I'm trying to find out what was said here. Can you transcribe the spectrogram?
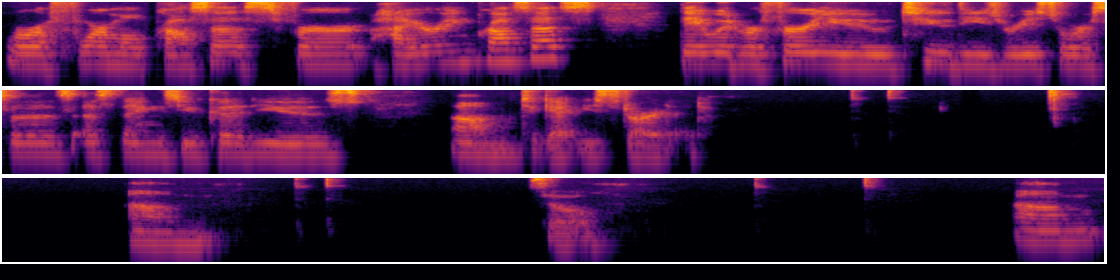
or a formal process for hiring process, they would refer you to these resources as things you could use um, to get you started. Um, so um,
